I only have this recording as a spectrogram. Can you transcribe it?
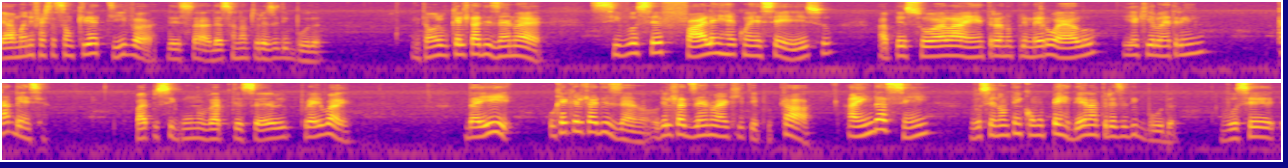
é a manifestação criativa dessa, dessa natureza de Buda. Então o que ele está dizendo é, se você falha em reconhecer isso, a pessoa ela entra no primeiro elo e aquilo entra em cadência. Vai para o segundo, vai para o terceiro e por aí vai. Daí, o que, é que ele está dizendo? O que ele está dizendo é que, tipo, tá, ainda assim, você não tem como perder a natureza de Buda. Você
